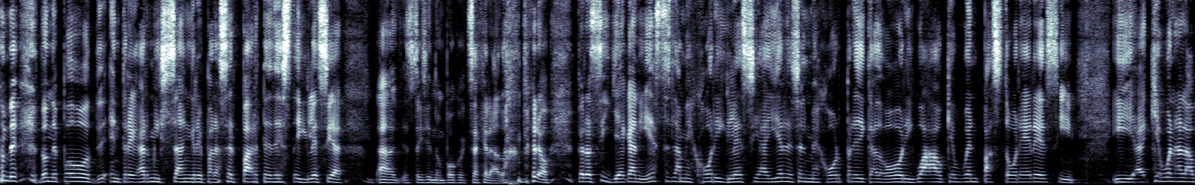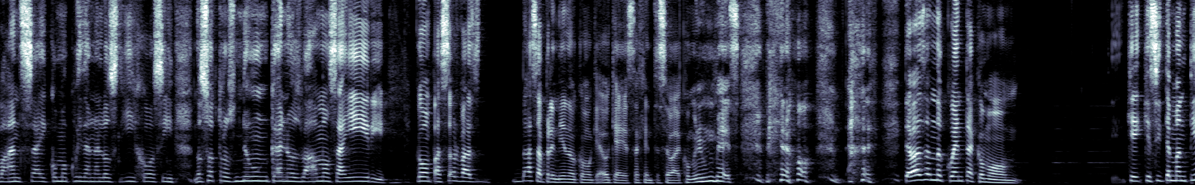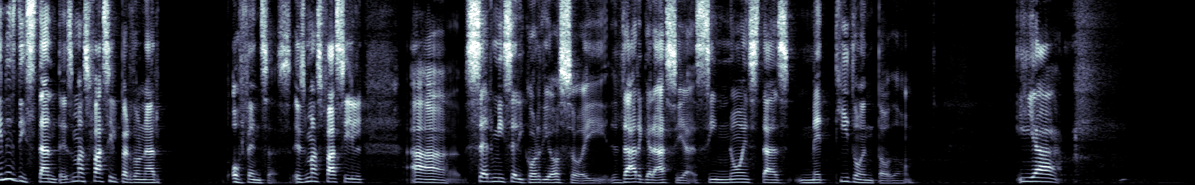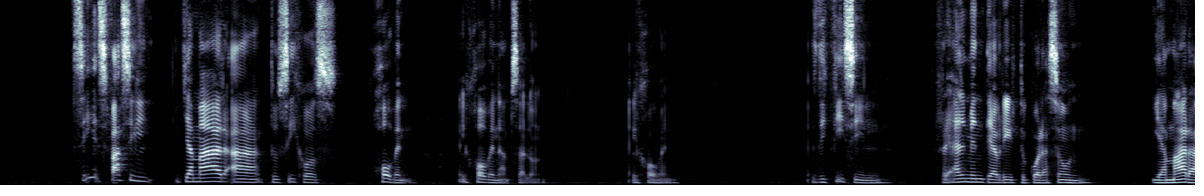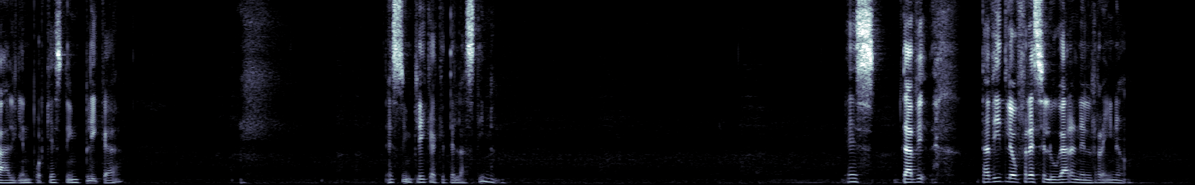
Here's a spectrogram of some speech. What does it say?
¿dónde, dónde puedo entregar mi sangre para ser parte de esta iglesia? Ah, estoy siendo un poco exagerado, pero, pero sí llegan y esta es la mejor iglesia y eres el mejor predicador y wow, qué buen pastor eres y, y qué buena alabanza y cómo cuidan a los hijos y nosotros nunca nos vamos a ir y como pastor vas vas aprendiendo como que, ok, esta gente se va como en un mes, pero te vas dando cuenta como que, si te mantienes distante es más fácil perdonar ofensas, es más fácil ah, ser misericordioso y dar gracias si no estás metido en todo. Y uh, sí, es fácil llamar a tus hijos joven el joven Absalón, el joven. Es difícil realmente abrir tu corazón y amar a alguien porque esto implica esto implica que te lastimen. Es David David le ofrece lugar en el reino,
